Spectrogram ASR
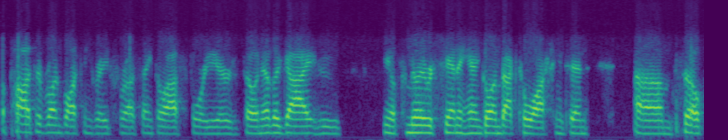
a positive run blocking grade for us, I think, the last four years. So another guy who, you know, familiar with Shanahan going back to Washington. Um, so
